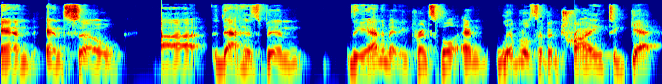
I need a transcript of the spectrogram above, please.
and and so uh, that has been the animating principle. And liberals have been trying to get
